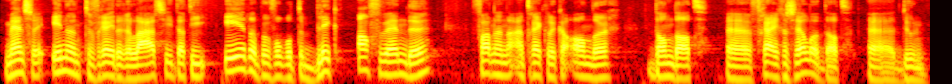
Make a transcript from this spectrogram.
mensen in een tevreden relatie, dat die eerder bijvoorbeeld de blik afwenden van een aantrekkelijke ander dan dat uh, vrijgezellen dat uh, doen.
